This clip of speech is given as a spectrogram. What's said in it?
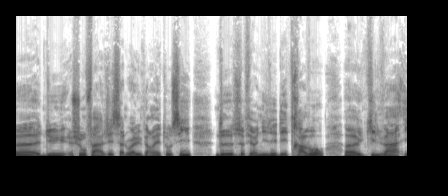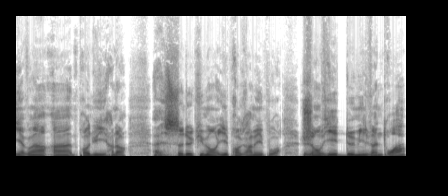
euh, du chauffage. Et ça doit lui permettre aussi de se faire une idée des travaux euh, qu'il va y avoir à produire. Alors, euh, ce document, il est programmé pour janvier 2023,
